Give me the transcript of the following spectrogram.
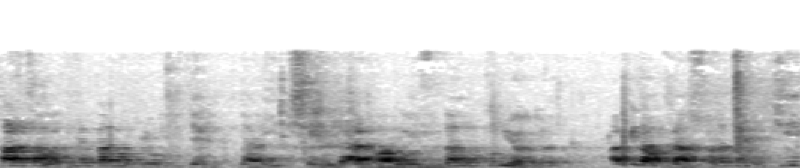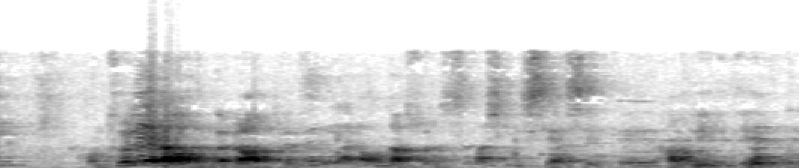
tartamadım ve ben o gün ilk, yani ilk şeyinde Erdoğan'ın yüzünden okunuyordu. Ama bir noktadan sonra tabii ki kontrolü ele aldığında rahatladı. Yani ondan sonrası başka bir siyasi e, hamleydi diye e,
